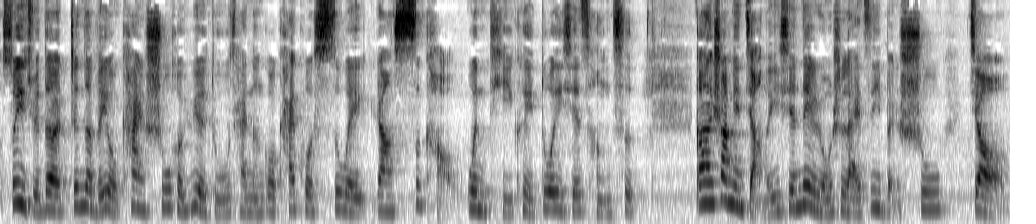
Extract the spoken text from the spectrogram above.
所以觉得真的唯有看书和阅读才能够开阔思维，让思考问题可以多一些层次。刚才上面讲的一些内容是来自一本书，叫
